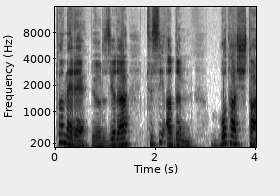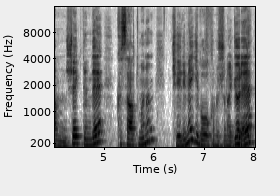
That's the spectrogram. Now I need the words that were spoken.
TÖMERE diyoruz ya da TÜSİAD'ın BOTAŞ'tan şeklinde kısaltmanın kelime gibi okunuşuna göre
